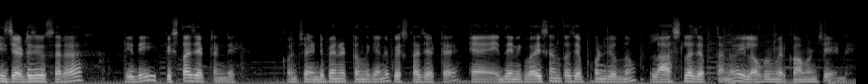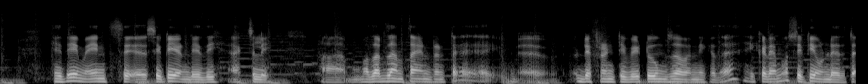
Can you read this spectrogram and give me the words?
ఈ చెట్టు చూసారా? ఇది పిస్తా చెట్టు అండి. కొంచెం ఎండిపోయినట్టు ఉంది కానీ పిస్తా చెట్టే. దీనికి వయసు ఎంతో చెప్పుకొని చూద్దాం. లాస్ట్లో చెప్తాను ఈ లోపల మీరు కామెంట్ చేయండి. ఇది మెయిన్ సిటీ అండి ఇది యాక్చువల్లీ మొదటిది అంతా ఏంటంటే డిఫరెంట్ ఇవి టూమ్స్ అవన్నీ కదా. ఇక్కడేమో సిటీ ఉండేదిట.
